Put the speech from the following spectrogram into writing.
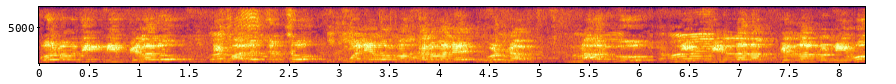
మూడవది నీ పిల్లలు నీ బల చుట్టూ ఒలివ మొక్కల వలె ఉంటారు. నాలుగు నీ పిల్లల పిల్లలను నీవు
